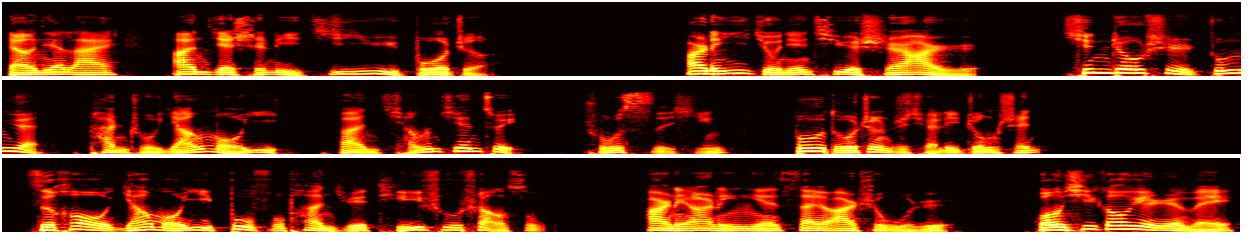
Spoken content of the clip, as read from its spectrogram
两年来，案件审理机遇波折。二零一九年七月十二日，钦州市中院判处杨某义犯强奸罪，处死刑，剥夺政治权利终身。此后，杨某义不服判决，提出上诉。二零二零年三月二十五日，广西高院认为。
